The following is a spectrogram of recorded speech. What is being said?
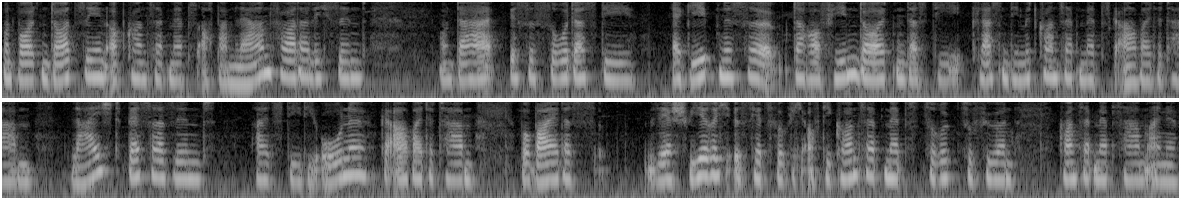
und wollten dort sehen, ob Concept Maps auch beim Lernen förderlich sind. Und da ist es so, dass die Ergebnisse darauf hindeuten, dass die Klassen, die mit Concept Maps gearbeitet haben, leicht besser sind als die, die ohne gearbeitet haben. Wobei das sehr schwierig ist, jetzt wirklich auf die Concept Maps zurückzuführen. Concept Maps haben eine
